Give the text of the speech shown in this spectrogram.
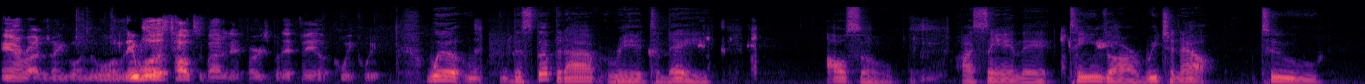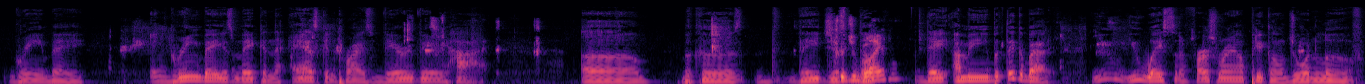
Aaron Rodgers ain't going to New Orleans. It was talks about it at first, but it failed quick, quick. Well, the stuff that I've read today also are saying that teams are reaching out to Green Bay, and Green Bay is making the asking price very, very high. Um, because they just could you blame them? They, I mean, but think about it. You you wasted a first round pick on Jordan Love.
